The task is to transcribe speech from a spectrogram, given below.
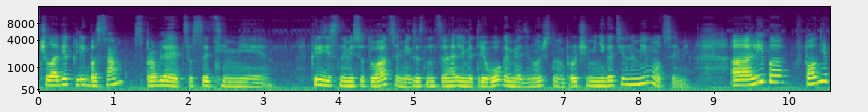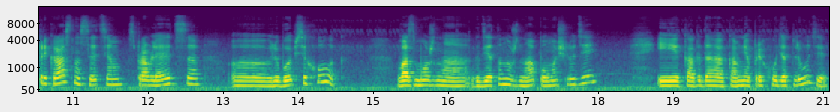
человек либо сам справляется с этими кризисными ситуациями, экзистенциальными тревогами, одиночеством и прочими негативными эмоциями, а, либо вполне прекрасно с этим справляется э, любой психолог. Возможно, где-то нужна помощь людей. И когда ко мне приходят люди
